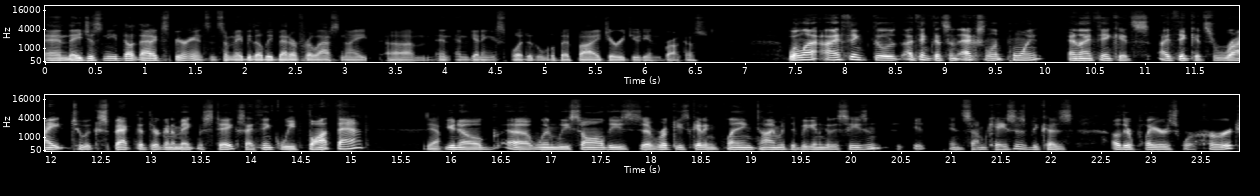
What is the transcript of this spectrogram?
and they just need th- that experience. And so maybe they'll be better for last night um, and and getting exploited a little bit by Jerry Jeudy and the Broncos. Well, I, I think those. I think that's an excellent point, and I think it's. I think it's right to expect that they're going to make mistakes. I think we thought that. Yeah. You know, uh, when we saw these uh, rookies getting playing time at the beginning of the season, it in some cases because other players were hurt.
